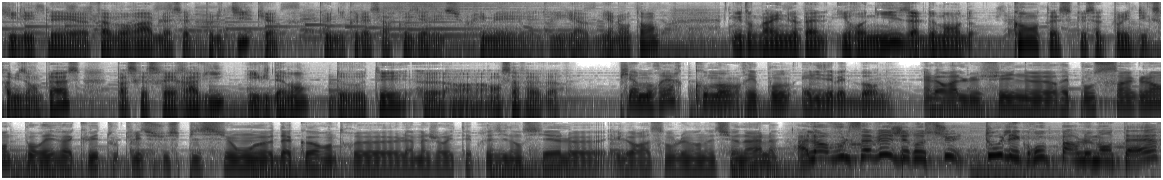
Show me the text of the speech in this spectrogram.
qu'il était euh, favorable à cette politique que Nicolas Sarkozy avait supprimée il y a bien longtemps. Et donc Marine Le Pen ironise, elle demande quand est-ce que cette politique sera mise en place, parce qu'elle serait ravie, évidemment, de voter euh, en sa faveur. Pierre Maurer, comment répond Elisabeth Borne? Alors elle lui fait une réponse cinglante pour évacuer toutes les suspicions euh, d'accord entre euh, la majorité présidentielle et le Rassemblement national. Alors vous le savez, j'ai reçu tous les groupes parlementaires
